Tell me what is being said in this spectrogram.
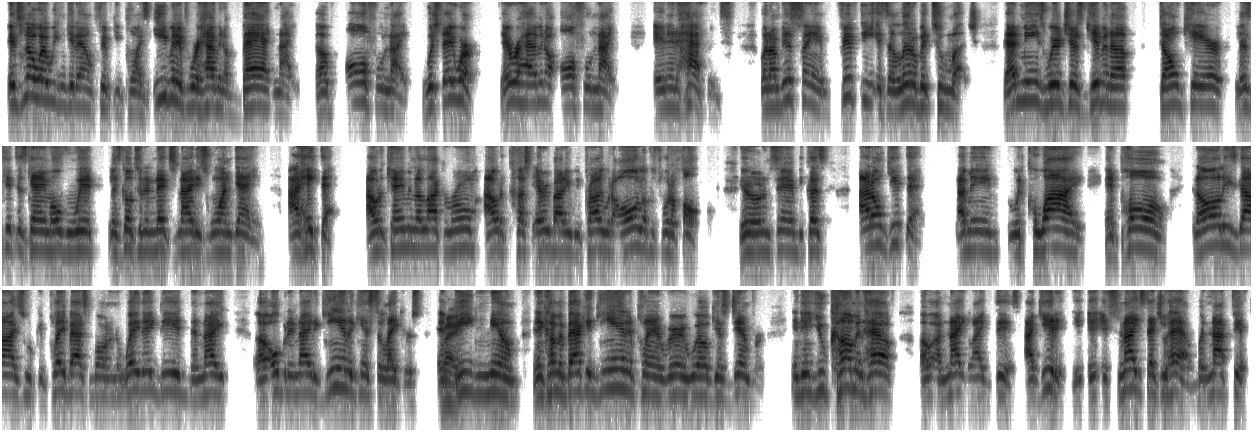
it's no way we can get down 50 points, even if we're having a bad night, an awful night, which they were. They were having an awful night, and it happens. But I'm just saying, 50 is a little bit too much. That means we're just giving up, don't care. Let's get this game over with. Let's go to the next night. It's one game. I hate that. I would have came in the locker room. I would have cussed everybody. We probably would have, all of us would have fought. You know what I'm saying? Because I don't get that. I mean, with Kawhi and Paul and all these guys who can play basketball and the way they did the night, uh, opening night again against the Lakers, and Right. beating them and coming back again and playing very well against Denver. And then you come and have a, a night like this. I get it. It- it- It's nice that you have, but not 50.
